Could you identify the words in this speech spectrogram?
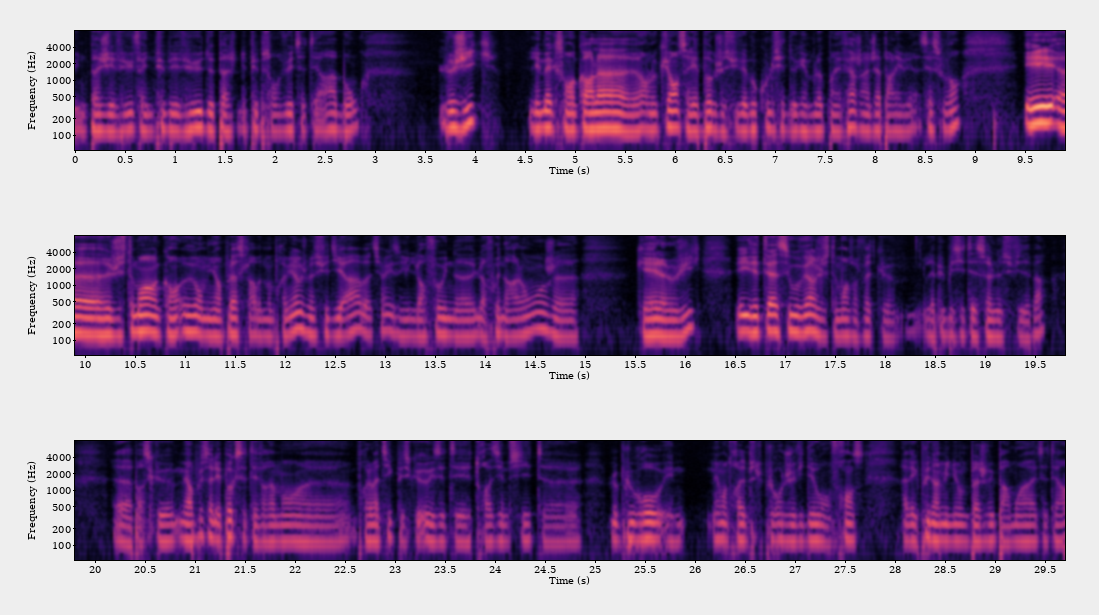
une page est vue, enfin une pub est vue, deux pages, des pubs sont vues, etc. Bon, logique. Les mecs sont encore là. euh, en l'occurrence, à l'époque, je suivais beaucoup le site de gameblog.fr, j'en ai déjà parlé assez souvent. Et euh, justement, quand eux ont mis en place leur abonnement premium, je me suis dit, ah bah tiens, il leur faut une, leur rallonge, euh, quelle est la logique Et ils étaient assez ouverts justement sur le fait que la publicité seule ne suffisait pas. Mais en plus à l'époque c'était vraiment problématique puisque eux ils étaient troisième site le plus gros et même en troisième le plus gros de jeux vidéo en France avec plus d'un million de pages vues par mois etc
